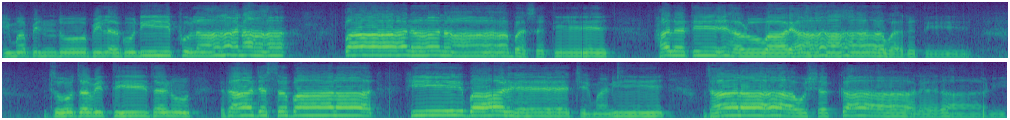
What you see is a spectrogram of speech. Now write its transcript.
हिमबिंदू बिलगुनी फुलाना पानाना बसते हलते हळू जोजविती जणू राजस बाळा ही बाळे चिमणी झाला उषकाल राणी.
